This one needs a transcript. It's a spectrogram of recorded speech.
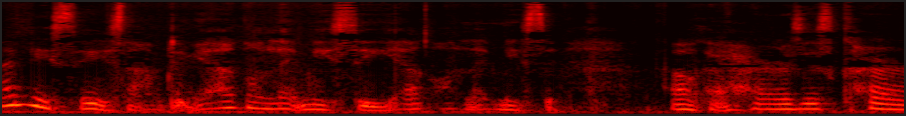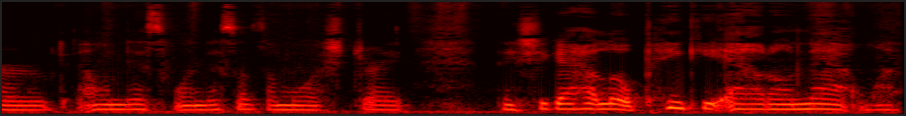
Let me see something. Y'all gonna let me see. Y'all gonna let me see. Okay, hers is curved on this one. This one's a more straight. Then she got her little pinky out on that one.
